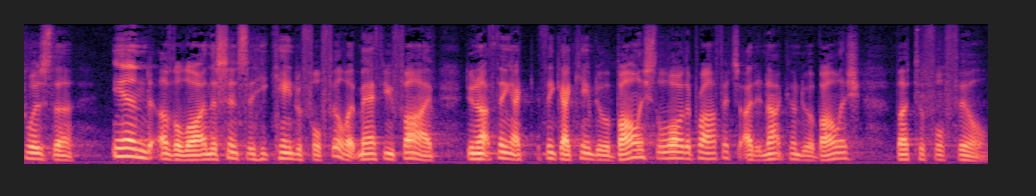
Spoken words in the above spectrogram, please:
was the end of the law in the sense that he came to fulfill it. Matthew 5 Do not think I, think I came to abolish the law of the prophets. I did not come to abolish, but to fulfill.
